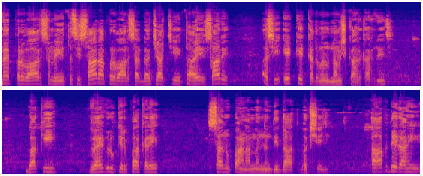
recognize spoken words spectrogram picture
ਮੈਂ ਪਰਿਵਾਰ ਸਮੇਤ ਅਸੀਂ ਸਾਰਾ ਪਰਿਵਾਰ, ਸਾਡਾ ਚਾਚੇ, ਤਾਏ, ਸਾਰੇ ਅਸੀਂ ਇੱਕ ਇੱਕ ਕਦਮ ਨੂੰ ਨਮਸਕਾਰ ਕਰਨੇ ਜੀ। ਬਾਕੀ ਵਾਹਿਗੁਰੂ ਕਿਰਪਾ ਕਰੇ, ਸਾਨੂੰ ਭਾਣਾ ਮੰਨਣ ਦੀ ਦਾਤ ਬਖਸ਼ੇ ਜੀ। ਆਪ ਦੇ ਰਾਹੀਂ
